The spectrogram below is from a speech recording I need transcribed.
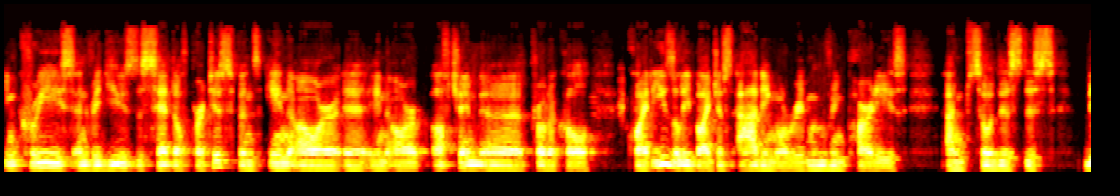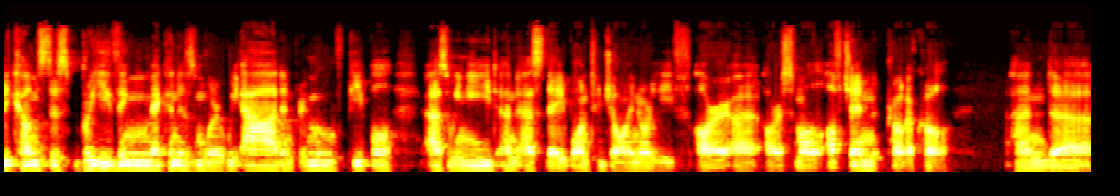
increase and reduce the set of participants in our uh, in our off-chain uh, protocol quite easily by just adding or removing parties. And so this this becomes this breathing mechanism where we add and remove people as we need and as they want to join or leave our uh, our small off-chain protocol and uh,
